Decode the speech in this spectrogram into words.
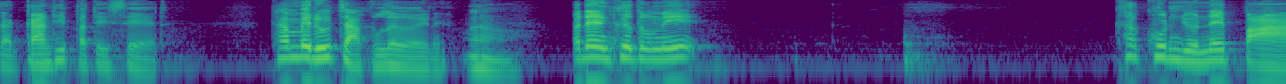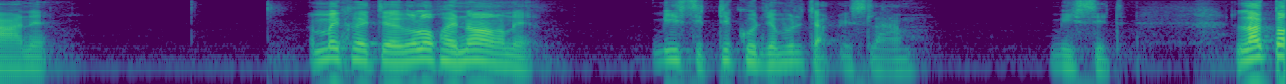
จากการที่ปฏิเสธ ถ้าไม่รู้จักเลยเนี่ยอ่าประเด็นคือตรงนี้ ถ้าคุณอยู่ในป่าเนี่ย ไม่เคยเจอโลกภายนอกเนี่ย มีสิทธิ์ที่คุณจะไม่รู้จักอิสลาม มีสิทธิ์ แล้วก็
